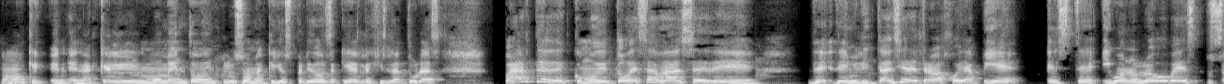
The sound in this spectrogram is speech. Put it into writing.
¿no? Que en, aquel momento, incluso en aquellos periodos de aquellas legislaturas, parte de como de toda esa base de, de, militancia del trabajo de a pie, este, y bueno, luego ves, pues,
